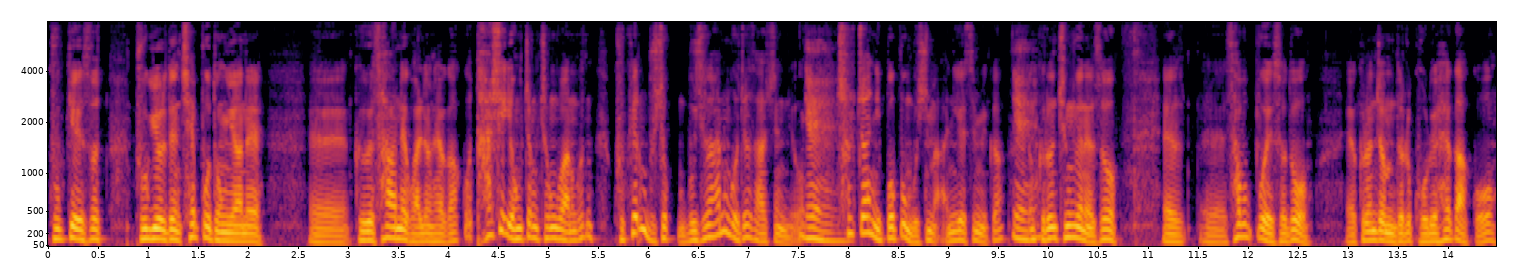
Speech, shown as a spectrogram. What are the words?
국회에서 부결된 체포 동의안에 에, 그 사안에 관련해 갖고 다시 영장 청구하는 것은 국회는 무시, 무시하는 거죠 사실은요. 예. 철저한 입법부 무심 아니겠습니까? 예. 그런 측면에서 에, 에, 사법부에서도 에, 그런 점들을 고려해 갖고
